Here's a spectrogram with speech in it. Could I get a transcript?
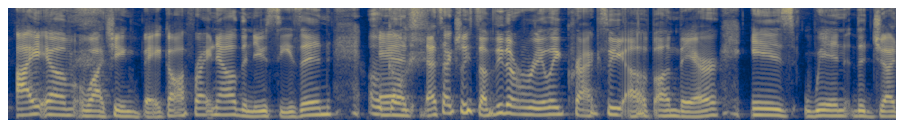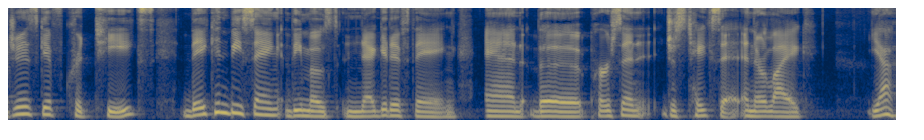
i am watching bake off right now the new season oh, and gosh. that's actually something that really cracks me up on there is when the judges give critiques they can be saying the most negative thing and the person just takes it and they're like, yeah,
